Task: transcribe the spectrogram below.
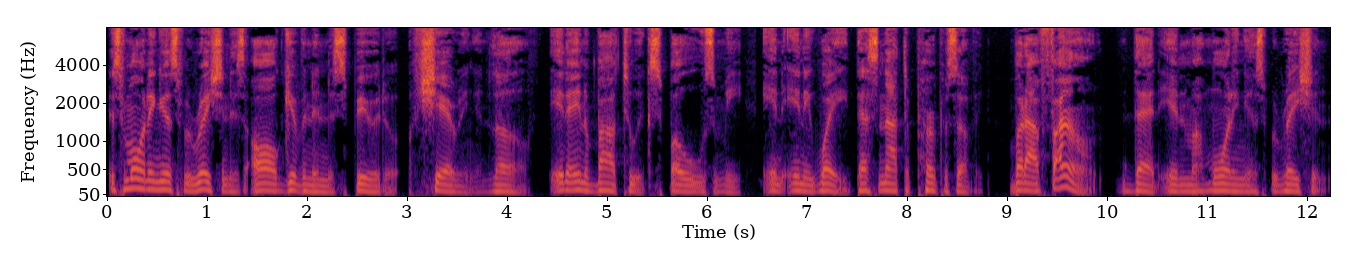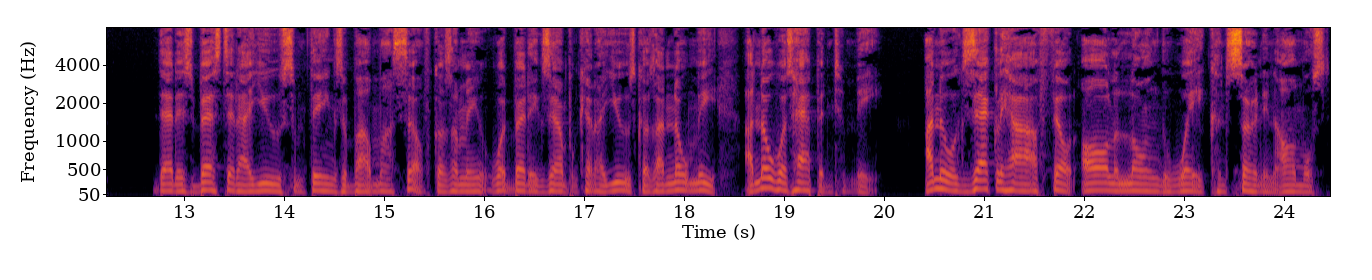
this morning inspiration is all given in the spirit of, of sharing and love. It ain't about to expose me in any way. That's not the purpose of it. But I found that in my morning inspiration, that it's best that I use some things about myself. Because, I mean, what better example can I use? Because I know me, I know what's happened to me. I know exactly how I felt all along the way concerning almost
